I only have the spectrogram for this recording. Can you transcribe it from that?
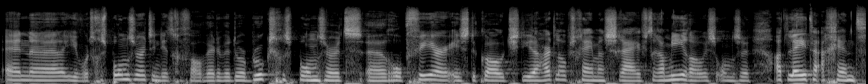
En eh, je wordt gesponsord. In dit geval werden we door Brooks gesponsord. Eh, Rob Veer is de coach die de hardloopschema's schrijft. Ramiro is onze atletenagent.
